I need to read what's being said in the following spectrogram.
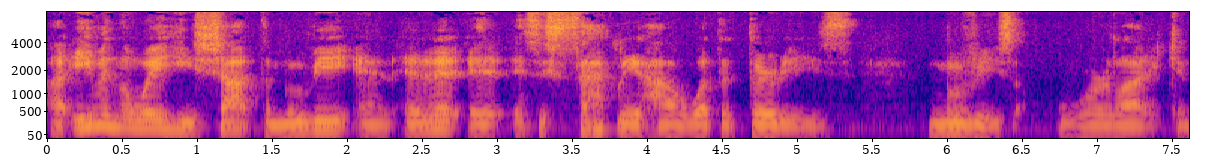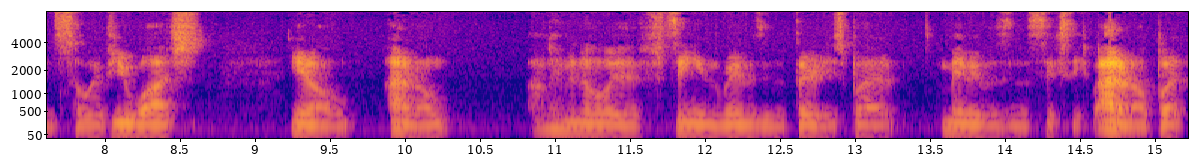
Uh, even the way he shot the movie and edited it is exactly how what the 30s movies were like. And so if you watch, you know, I don't know, I don't even know if Singing in the Rain was in the 30s, but maybe it was in the 60s. I don't know, but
